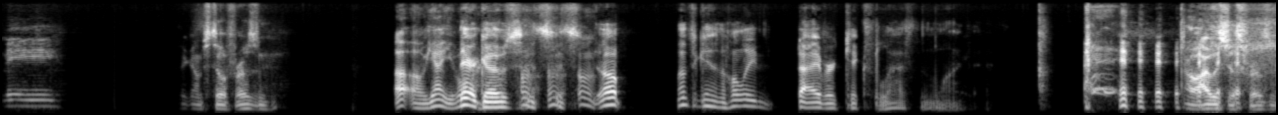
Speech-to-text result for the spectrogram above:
me. I think I'm still frozen. Uh oh, yeah, you There are. it goes. Uh, it's uh, it's uh. up. Once again, the holy diver kicks the last in line. Oh, I was just frozen.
